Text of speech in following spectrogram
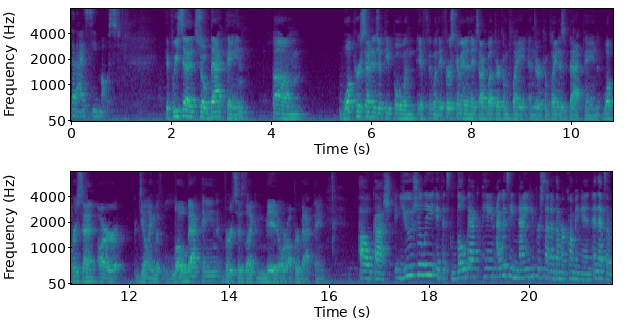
that I see most. if we said so back pain um, what percentage of people when if when they first come in and they talk about their complaint and their complaint is back pain what percent are dealing with low back pain versus like mid or upper back pain Oh gosh, usually if it's low back pain, I would say 90% of them are coming in, and that's a,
